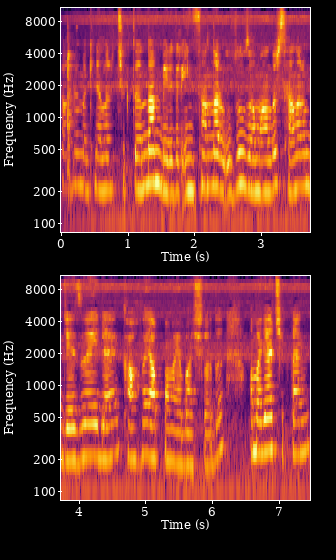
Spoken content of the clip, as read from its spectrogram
Kahve makineleri çıktığından beridir insanlar uzun zamandır sanırım cezveyle kahve yapmamaya başladı. Ama gerçekten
